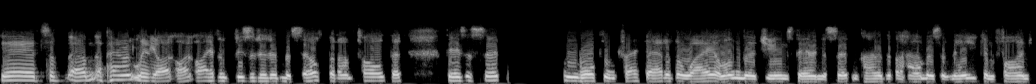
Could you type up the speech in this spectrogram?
Yeah, it's a, um, apparently I, I haven't visited it myself, but I'm told that there's a certain walking track out of the way along the dunes there in a certain part of the Bahamas, and there you can find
